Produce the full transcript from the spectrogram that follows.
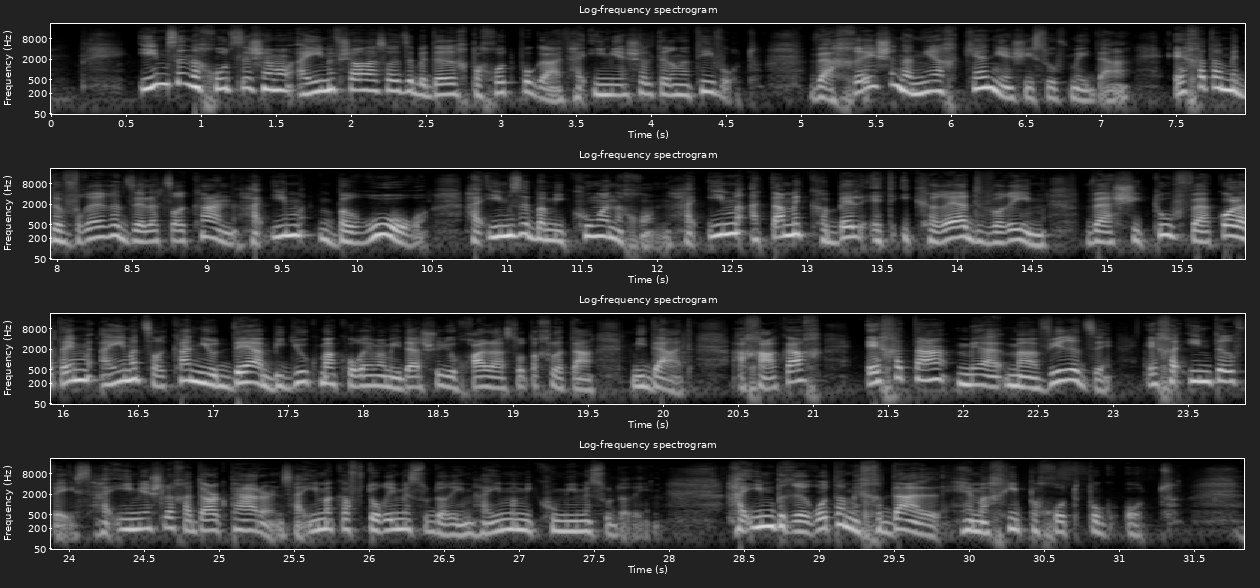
אם זה נחוץ לשם, האם אפשר לעשות את זה בדרך פחות פוגעת? האם יש אלטרנטיבות? ואחרי שנניח כן יש איסוף מידע, איך אתה מדברר את זה לצרכן? האם ברור? האם זה במיקום הנכון? האם אתה מקבל את עיקרי הדברים והשיתוף והכל? האם, האם הצרכן יודע בדיוק מה קורה עם המידע שהוא יוכל לעשות החלטה מדעת? אחר כך, איך אתה מעביר את זה? איך האינטרפייס? האם יש לך dark patterns? האם הכפתורים מסודרים? האם המיקומים מסודרים? האם ברירות המחדל הם הכי פחות פוגעות.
